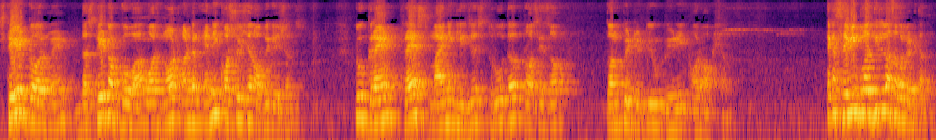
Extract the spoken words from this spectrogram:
state government the state of Goa was not under any constitutional obligations to grant fresh mining leases through the process of competitive bidding or option ताका सेव्हिंग क्लॉज दिल्लो आसा ऑलरेडी तातूंत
